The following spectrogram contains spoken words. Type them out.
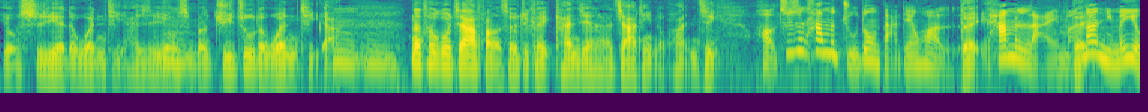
有事业的问题，还是有什么居住的问题啊？嗯嗯。那透过家访的时候，就可以看见他家庭的环境。好，这是他们主动打电话来，对，他们来嘛？那你们有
